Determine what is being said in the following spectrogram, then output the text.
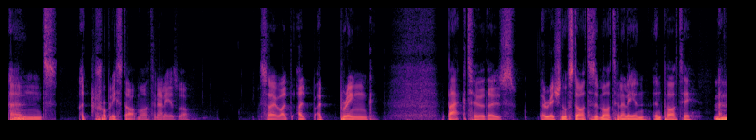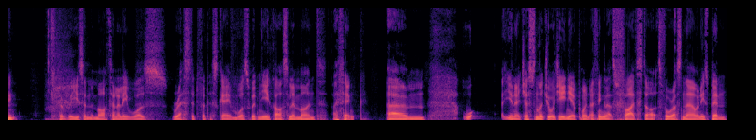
And mm. I'd probably start Martinelli as well. So I'd, I'd, I'd bring back two of those original starters of Martinelli and, and Partey. Mm-hmm. I think the reason that Martinelli was rested for this game was with Newcastle in mind. I think, um, you know, just on the Jorginho point, I think that's five starts for us now, and he's been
